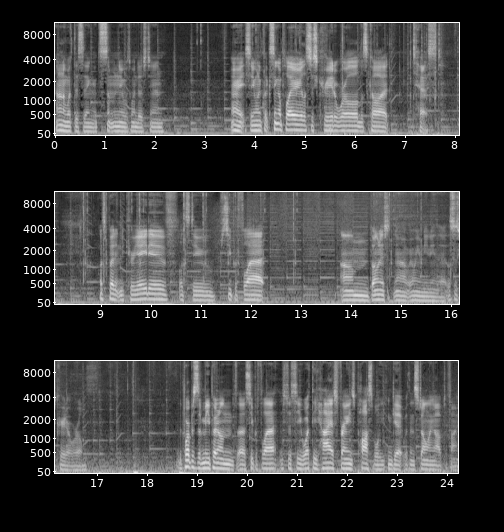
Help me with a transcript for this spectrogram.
I don't know what this thing. It's something new with Windows 10. Alright, so you want to click single player. Let's just create a world. Let's call it test. Let's put it into creative. Let's do super flat. Um, bonus. No, we don't even need any of that. Let's just create our world. The purpose of me putting on uh, super flat is to see what the highest frames possible you can get with installing Optifine.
